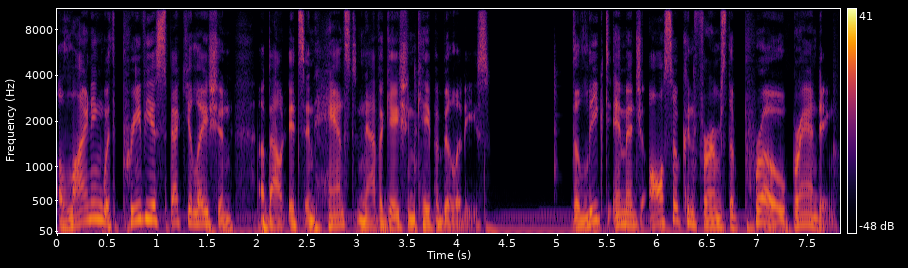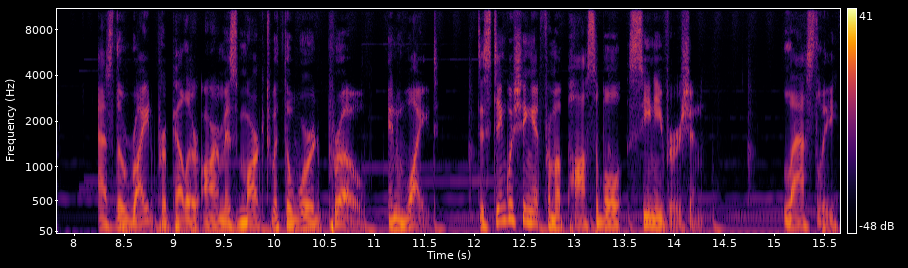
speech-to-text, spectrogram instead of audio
aligning with previous speculation about its enhanced navigation capabilities. The leaked image also confirms the Pro branding, as the right propeller arm is marked with the word Pro in white, distinguishing it from a possible Cine version. Lastly,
